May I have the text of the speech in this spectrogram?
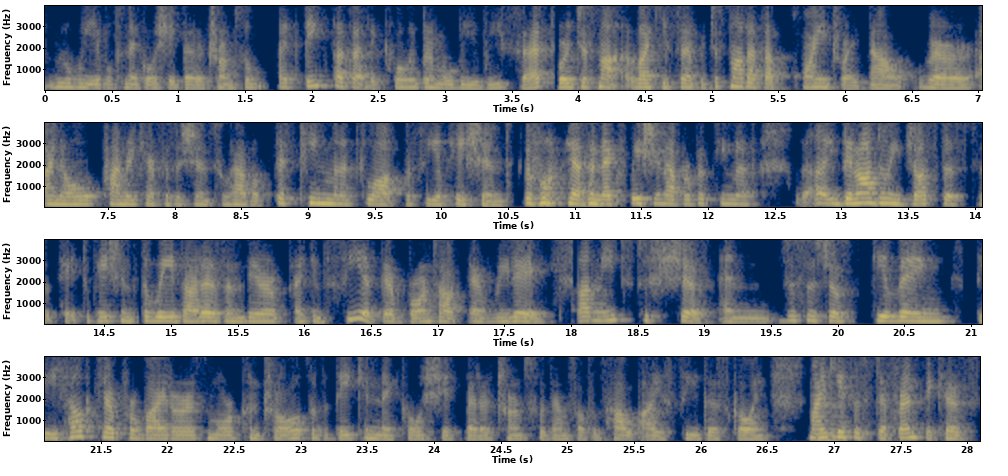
we'll be able to negotiate better terms. So I think that that equilibrium will be reset. We're just not, like you said, we're just not at that point right now where I know primary care physicians who have a 15 minute slot to see a patient before they have the next patient after 15 minutes. They're not doing justice to, to patients the way that is. And they're, I can see it, they're burnt out every day. That needs to shift. And this is just giving the healthcare providers more control so that they can negotiate better terms for themselves, is how I see this going. My mm. case is different because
